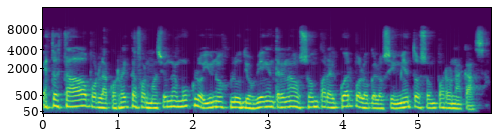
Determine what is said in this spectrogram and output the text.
Esto está dado por la correcta formación de músculo y unos glúteos bien entrenados son para el cuerpo lo que los cimientos son para una casa.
